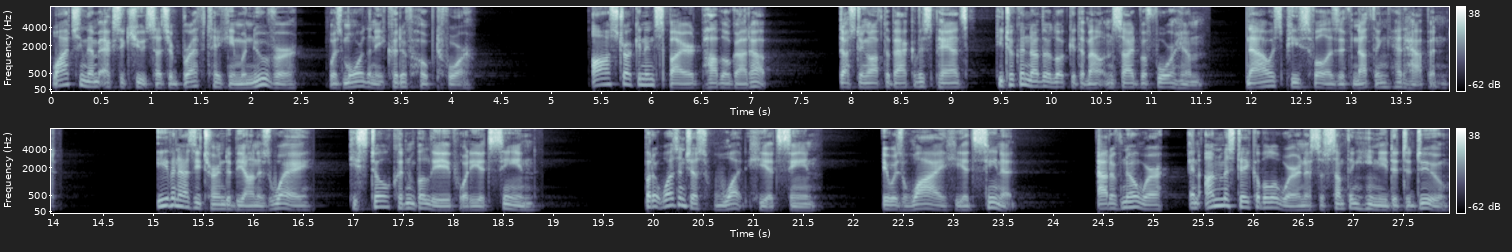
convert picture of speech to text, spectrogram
Watching them execute such a breathtaking maneuver was more than he could have hoped for. Awestruck and inspired, Pablo got up. Dusting off the back of his pants, he took another look at the mountainside before him, now as peaceful as if nothing had happened. Even as he turned to be on his way, he still couldn't believe what he had seen. But it wasn't just what he had seen, it was why he had seen it. Out of nowhere, an unmistakable awareness of something he needed to do,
